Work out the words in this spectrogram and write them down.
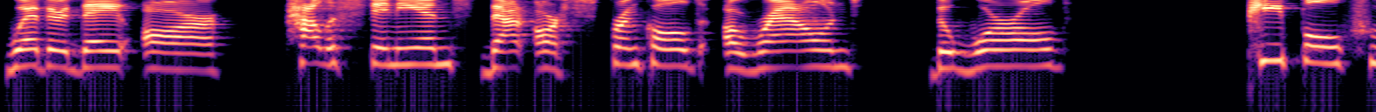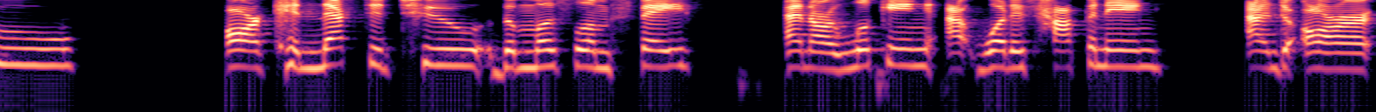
whether they are palestinians that are sprinkled around the world people who are connected to the Muslim faith and are looking at what is happening and are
